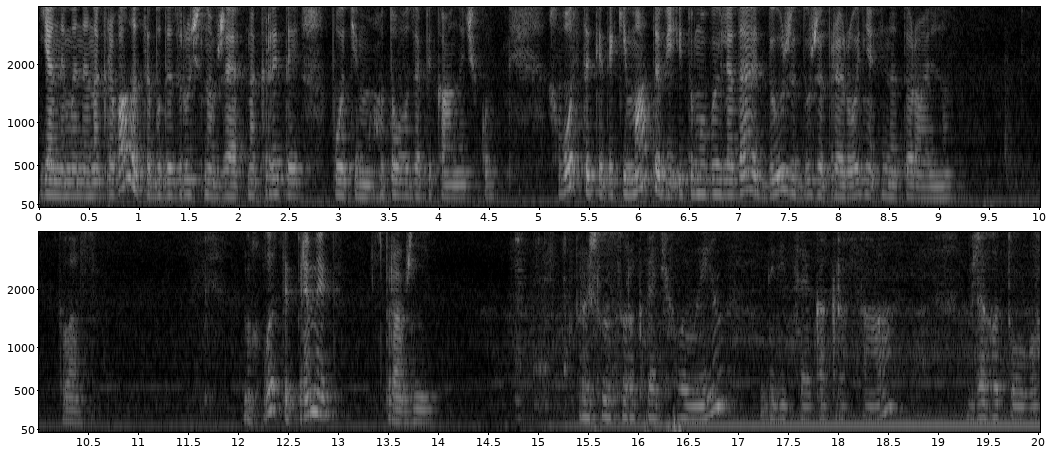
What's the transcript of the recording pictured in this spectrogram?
Я ними не накривала, це буде зручно вже накрити потім готову запіканочку. Хвостики такі матові і тому виглядають дуже-дуже природньо і натурально. Клас. Ну, хвостик прямо як справжній. Пройшло 45 хвилин. Дивіться, яка краса. Вже готово.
